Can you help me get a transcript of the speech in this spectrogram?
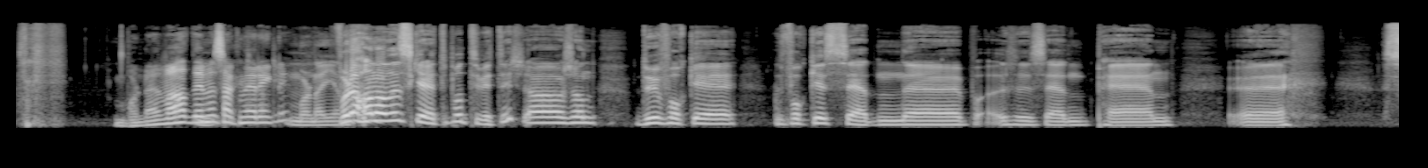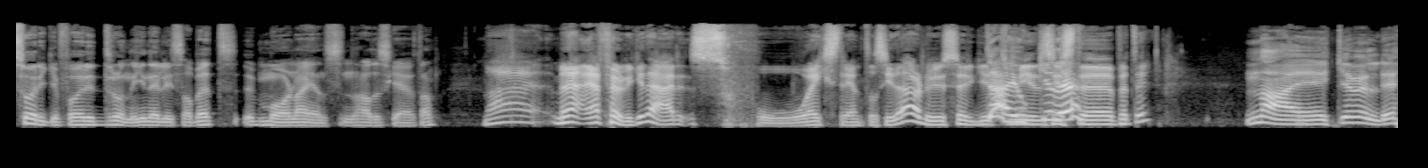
Morna, Hva hadde det med saken å gjøre, egentlig? Morna Jensen. For han hadde skrevet det på Twitter. Sånn, du får ikke, du får ikke se den, uh, se den pen eh, Sorge for dronningen Elisabeth. Morna Jensen hadde skrevet han. Nei, men jeg, jeg føler ikke det er så ekstremt å si det. Har du sørget Det er mye i det siste, Petter? Nei, ikke veldig.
